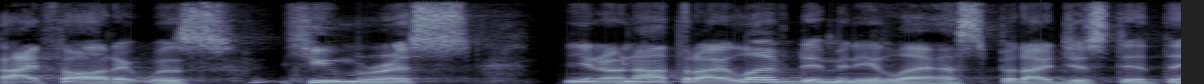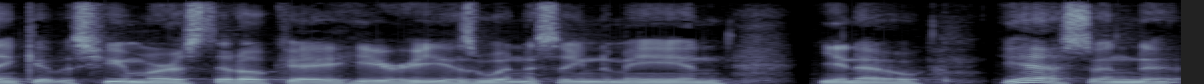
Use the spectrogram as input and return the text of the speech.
I thought it was humorous. You know, not that I loved him any less, but I just did think it was humorous that, okay, here he is witnessing to me. And, you know, yes. And, uh,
